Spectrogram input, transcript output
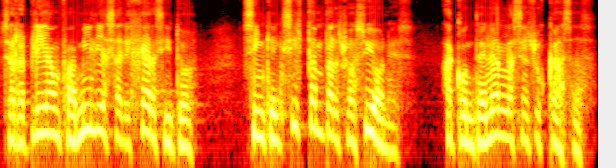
se repliegan familias al ejército sin que existan persuasiones a contenerlas en sus casas.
